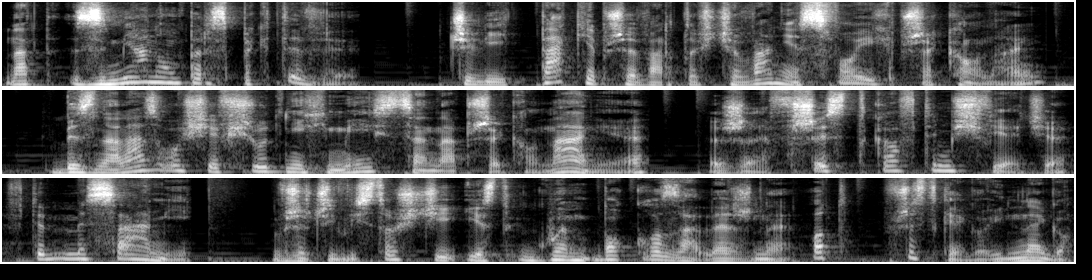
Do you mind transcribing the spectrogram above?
nad zmianą perspektywy, czyli takie przewartościowanie swoich przekonań, by znalazło się wśród nich miejsce na przekonanie, że wszystko w tym świecie, w tym my sami, w rzeczywistości jest głęboko zależne od wszystkiego innego.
